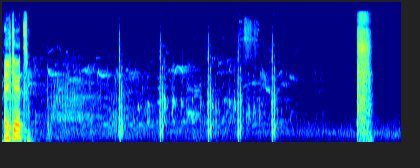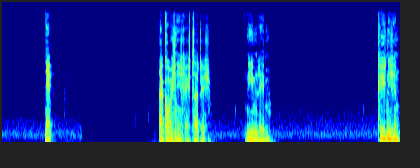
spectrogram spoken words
Echt jetzt? Nee. Da komme ich nicht rechtzeitig. Nie im Leben. Kriege ich nicht hin.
